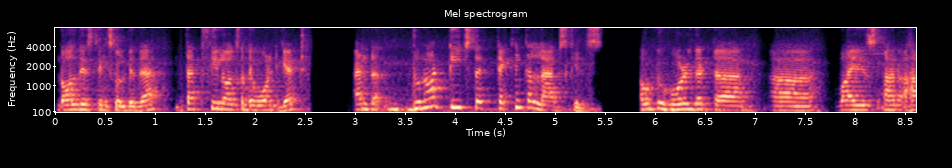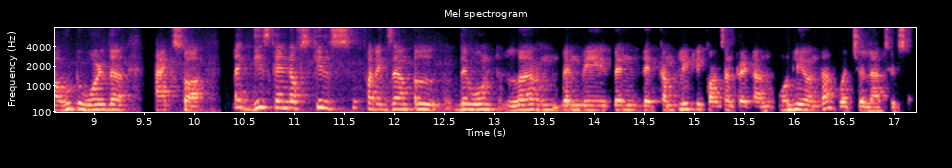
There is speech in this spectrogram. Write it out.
and all these things will be there. That feel also they won't get. And uh, do not teach the technical lab skills. How to hold that uh, uh, wise or how to hold the hacksaw. Like these kind of skills for example they won't learn when we when they completely concentrate on only on the virtual labs itself.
